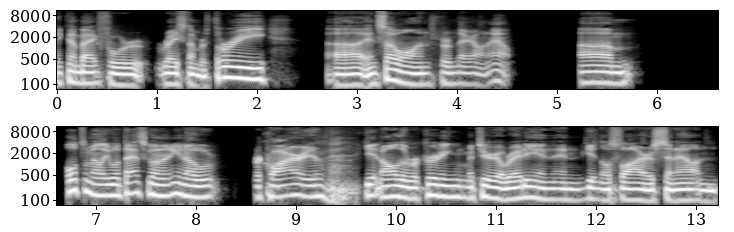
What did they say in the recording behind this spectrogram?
and come back for race number three, uh, and so on from there on out. Um, ultimately, what that's going to, you know, require is getting all the recruiting material ready and, and getting those flyers sent out and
